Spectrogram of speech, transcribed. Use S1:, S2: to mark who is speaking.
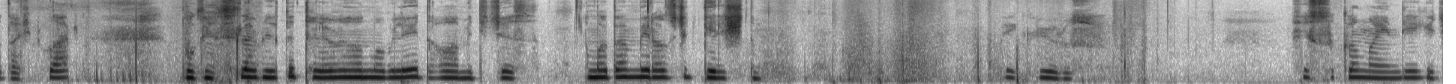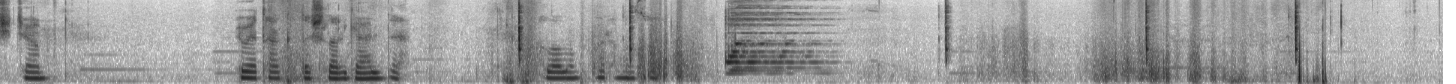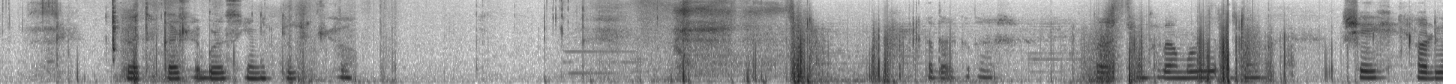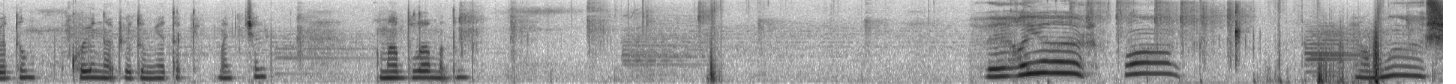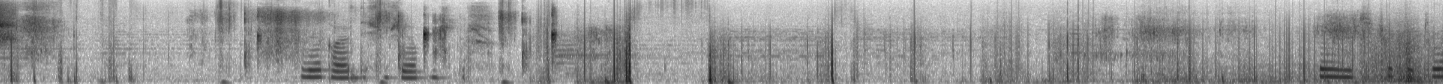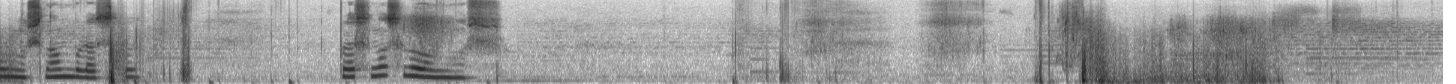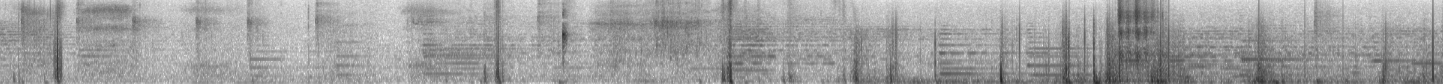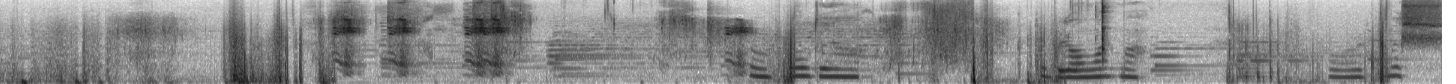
S1: arkadaşlar. Bugün sizlerle birlikte televizyon mobilyaya devam edeceğiz. Ama ben birazcık geliştim. Bekliyoruz. Siz sıkılmayın diye geçeceğim. Evet arkadaşlar geldi. Alalım paramızı. Evet arkadaşlar burası yanık gözüküyor. Hadi arkadaşlar. Çünkü ben buraya şey arıyordum. Koyun arıyordum yatak yapmak için. Ama bulamadım. Ve hayır. Lan. Yanlış. Ve kardeşim şey yapmıştır. Evet çok kötü olmuş lan burası. Burası nasıl olmuş? Bloğum var mı? Varmış.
